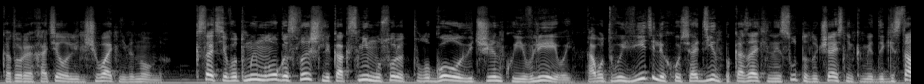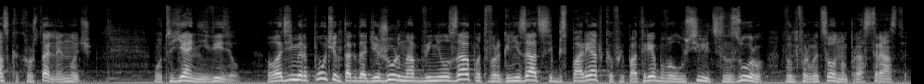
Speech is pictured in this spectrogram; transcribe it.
которая хотела линчевать невиновных. Кстати, вот мы много слышали, как СМИ мусолят полуголую вечеринку Евлеевой. А вот вы видели хоть один показательный суд над участниками Дагестанской «Хрустальной ночи»? Вот я не видел. Владимир Путин тогда дежурно обвинил Запад в организации беспорядков и потребовал усилить цензуру в информационном пространстве.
